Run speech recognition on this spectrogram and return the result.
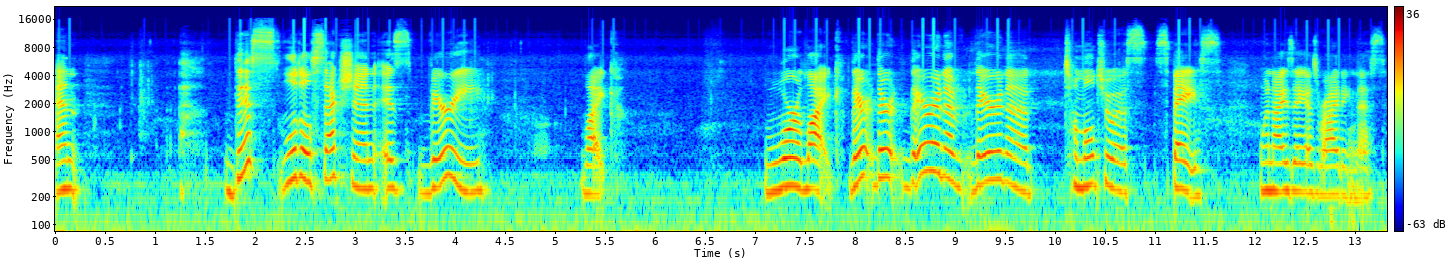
And this little section is very like warlike. They're they're they're in a they're in a tumultuous space when Isaiah is writing this,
